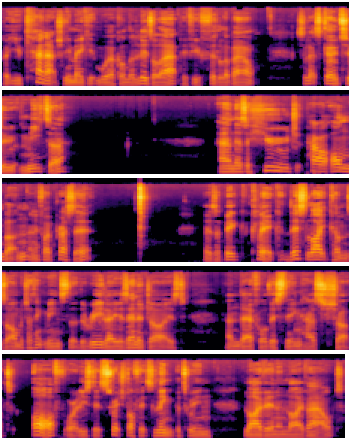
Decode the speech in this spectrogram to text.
but you can actually make it work on the Lidl app if you fiddle about. So let's go to meter and there's a huge power on button and if I press it there's a big click this light comes on which I think means that the relay is energized and therefore this thing has shut off or at least it's switched off its link between live in and live out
